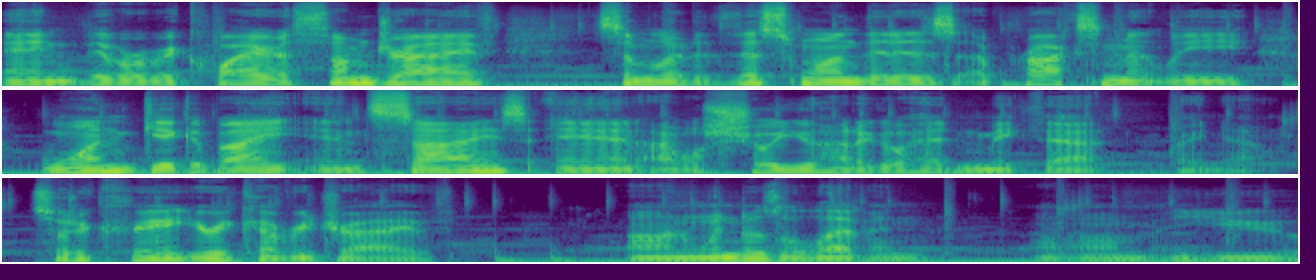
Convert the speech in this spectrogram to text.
and it will require a thumb drive similar to this one that is approximately one gigabyte in size and I will show you how to go ahead and make that right now. So to create your recovery drive on Windows 11, um, you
